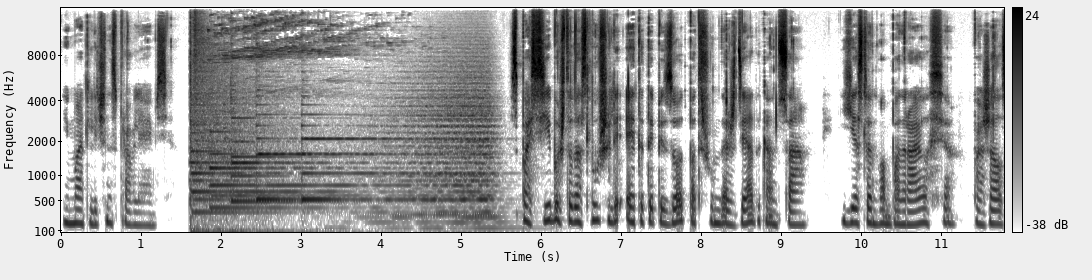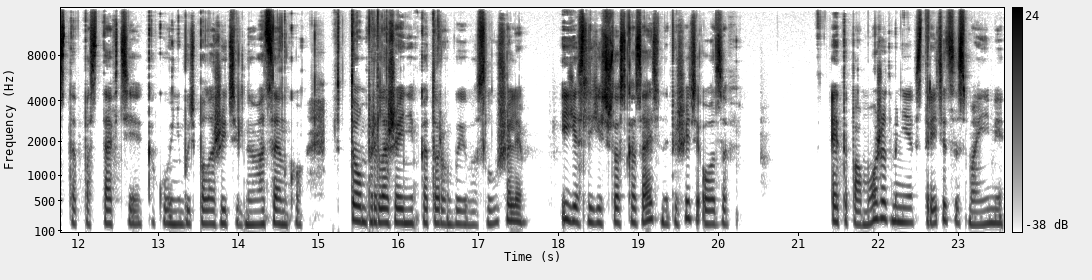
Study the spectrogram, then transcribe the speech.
и мы отлично справляемся. Спасибо, что дослушали этот эпизод под шум дождя до конца. Если он вам понравился, пожалуйста, поставьте какую-нибудь положительную оценку в том приложении, в котором вы его слушали. И если есть что сказать, напишите отзыв. Это поможет мне встретиться с моими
